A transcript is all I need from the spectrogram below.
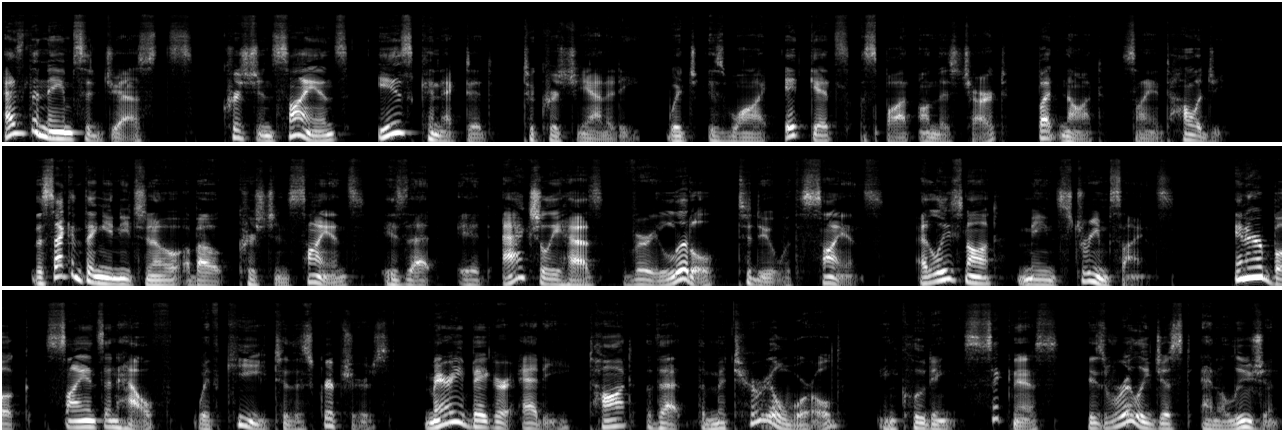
As the name suggests, Christian Science is connected to Christianity, which is why it gets a spot on this chart, but not Scientology. The second thing you need to know about Christian science is that it actually has very little to do with science, at least not mainstream science. In her book, Science and Health with Key to the Scriptures, Mary Baker Eddy taught that the material world, including sickness, is really just an illusion.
